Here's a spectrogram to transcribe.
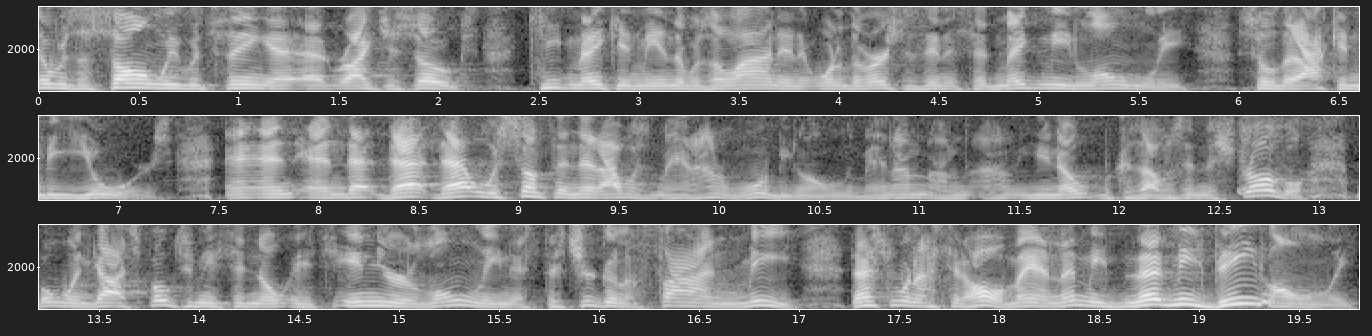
there was a song we would sing at, Righteous Oaks, Keep Making Me, and there was a line in it, one of the verses in it said, Make me lonely so that I can be yours. And, and that, that, that was something that I was, man, I don't want to be lonely, man. I'm, I'm, I'm, you know, because I was in the struggle. But when God spoke to me, He said, No, it's in your loneliness that you're going to find me. That's when I said, Oh, man, let me, let me be lonely.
